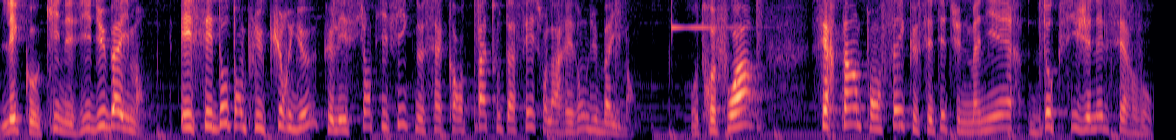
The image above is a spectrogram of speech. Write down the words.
l'échokinésie du bâillement. Et c'est d'autant plus curieux que les scientifiques ne s'accordent pas tout à fait sur la raison du bâillement. Autrefois, certains pensaient que c'était une manière d'oxygéner le cerveau.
